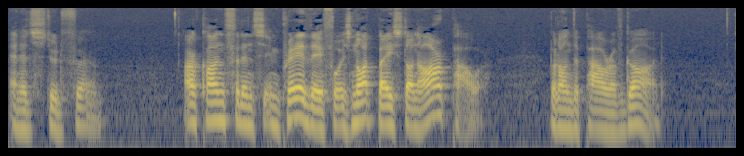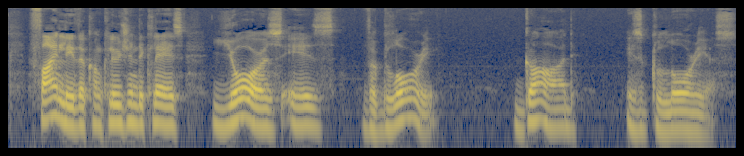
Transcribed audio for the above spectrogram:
and it stood firm. Our confidence in prayer, therefore, is not based on our power, but on the power of God. Finally, the conclusion declares, Yours is the glory. God is glorious.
